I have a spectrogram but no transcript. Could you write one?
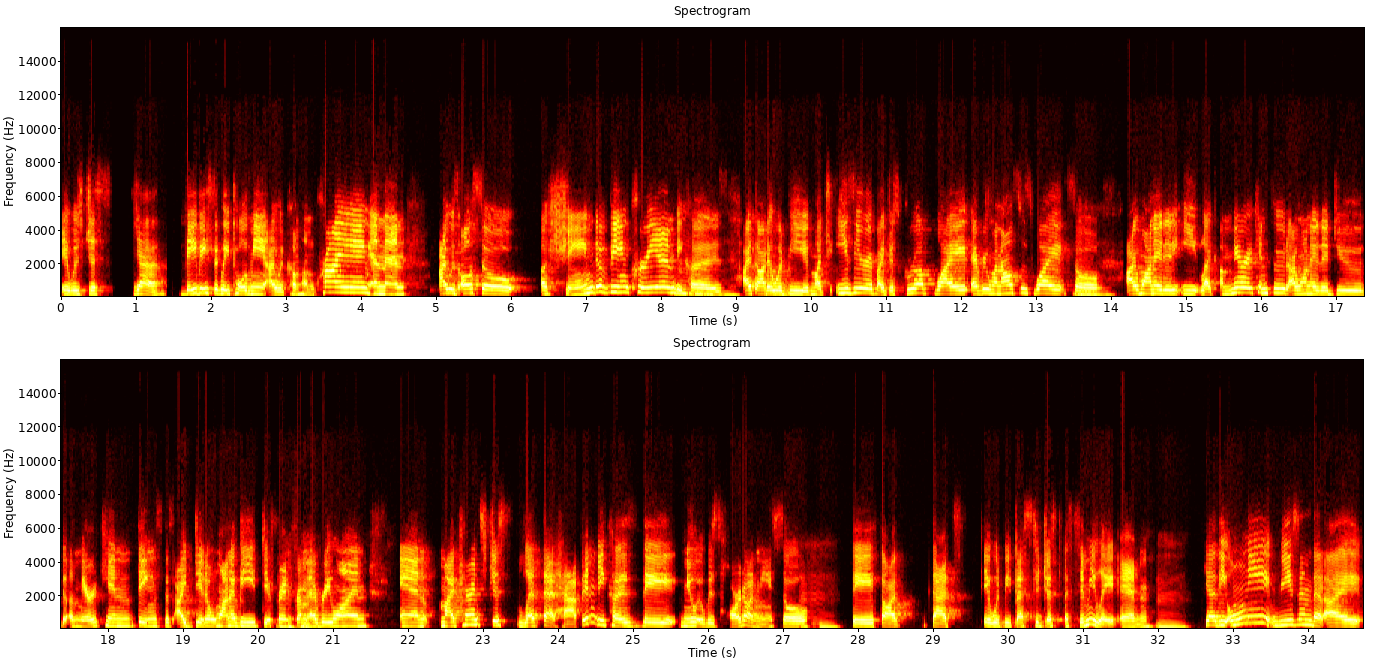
It was just yeah, they mm. basically told me I would come home crying. And then I was also ashamed of being Korean because mm-hmm. I thought it would be much easier if I just grew up white. Everyone else was white. So mm. I wanted to eat like American food. I wanted to do the American things because I didn't want to be different mm-hmm. from everyone. And my parents just let that happen because they knew it was hard on me. So mm. they thought that it would be best to just assimilate. And mm. yeah, the only reason that I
